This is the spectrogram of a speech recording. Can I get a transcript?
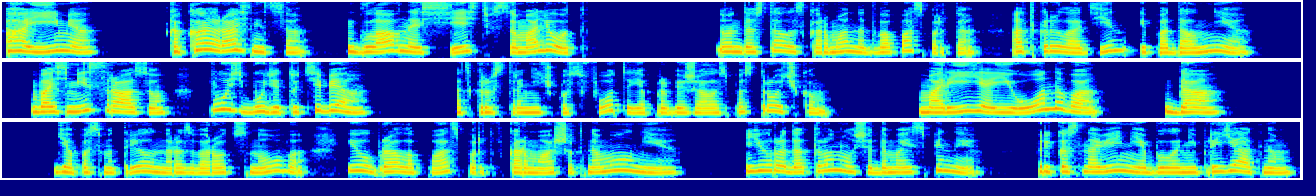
«А имя? Какая разница? Главное — сесть в самолет». Он достал из кармана два паспорта, открыл один и подал мне. «Возьми сразу, пусть будет у тебя». Открыв страничку с фото, я пробежалась по строчкам. «Мария Ионова?» «Да». Я посмотрела на разворот снова и убрала паспорт в кармашек на молнии. Юра дотронулся до моей спины. Прикосновение было неприятным.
